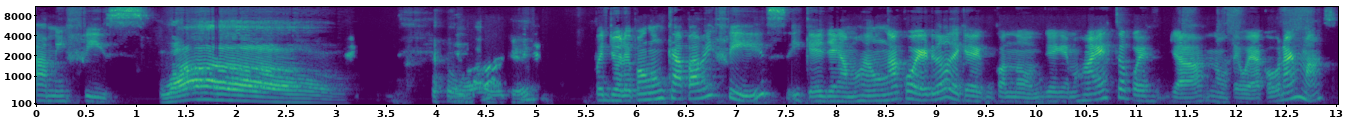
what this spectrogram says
a mis fees. ¡Wow! wow ok. Pues yo le pongo un cap a mis fees y que llegamos a un acuerdo de que cuando lleguemos a esto, pues ya no te voy a cobrar más.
